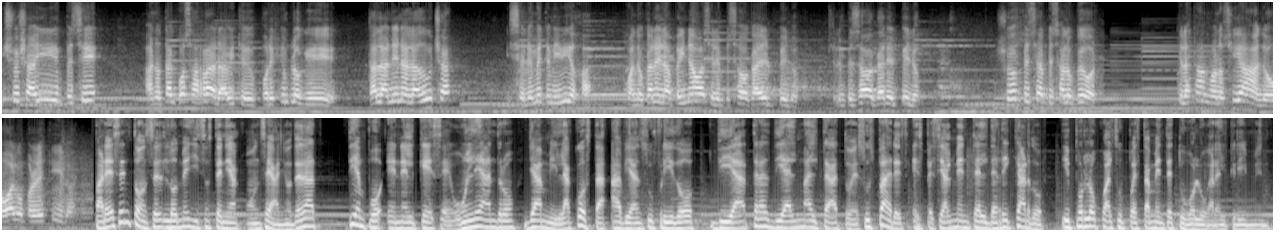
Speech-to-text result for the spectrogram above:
Yo ya ahí empecé a notar cosas raras, ¿viste? Por ejemplo, que está la nena en la ducha y se le mete mi vieja. Cuando Karen la peinaba se le empezaba a caer el pelo. Se le empezaba a caer el pelo yo empecé a pensar lo peor, que la estaban conociendo o algo por el estilo. Para ese entonces los mellizos tenían 11 años de edad, tiempo en el que, según Leandro, Yamil Acosta habían sufrido día tras día el maltrato de sus padres, especialmente el de Ricardo, y por lo cual supuestamente tuvo lugar el crimen.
